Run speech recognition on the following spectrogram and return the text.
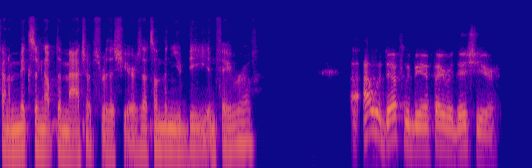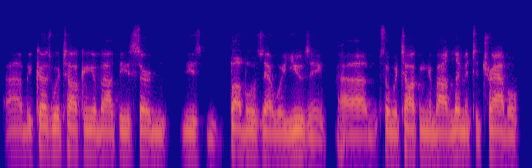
kind of mixing up the matchups for this year. Is that something you'd be in favor of? I would definitely be in favor this year uh, because we're talking about these certain these bubbles that we're using. Um, so we're talking about limited travel,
